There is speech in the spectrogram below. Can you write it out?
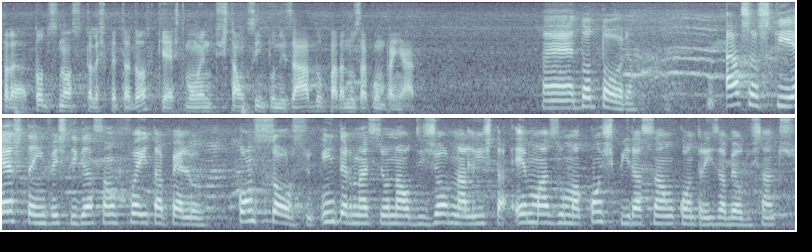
para todos os nossos telespectadores que, neste momento, estão sintonizados para nos acompanhar. É, doutora, achas que esta investigação feita pelo Consórcio Internacional de Jornalistas é mais uma conspiração contra Isabel dos Santos?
